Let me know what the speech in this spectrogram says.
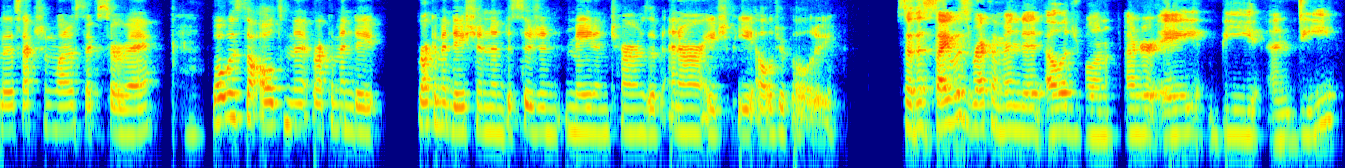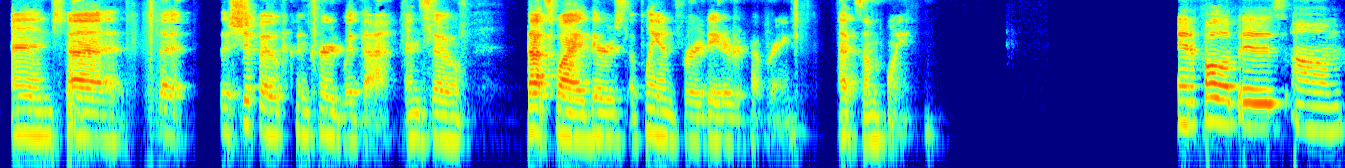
the Section 106 survey. What was the ultimate recommenda- recommendation and decision made in terms of NRHP eligibility? so the site was recommended eligible under a b and d and uh the the SHPO concurred with that and so that's why there's a plan for a data recovery at some point. And a follow up is um,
